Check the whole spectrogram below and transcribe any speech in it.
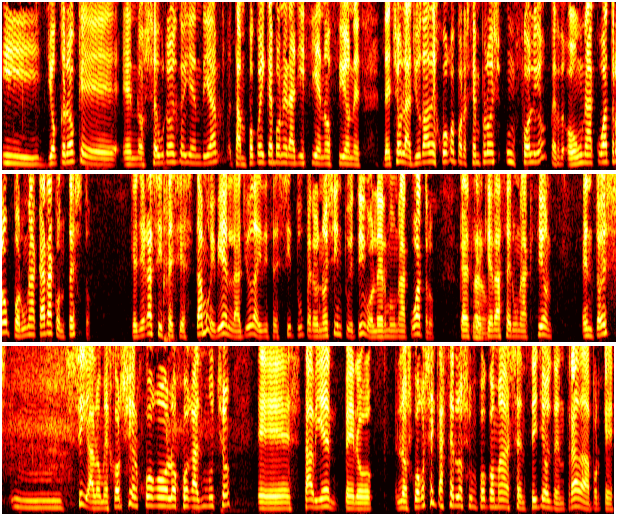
y yo creo que en los euros de hoy en día tampoco hay que poner allí 100 opciones. De hecho, la ayuda de juego, por ejemplo, es un folio o una A4 por una cara con texto. Que llegas y dices, sí, está muy bien la ayuda, y dices, sí, tú, pero no es intuitivo leerme una A4 cada vez que quiera hacer una acción. Entonces, mm, sí, a lo mejor si el juego lo juegas mucho, eh, está bien, pero los juegos hay que hacerlos un poco más sencillos de entrada, porque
